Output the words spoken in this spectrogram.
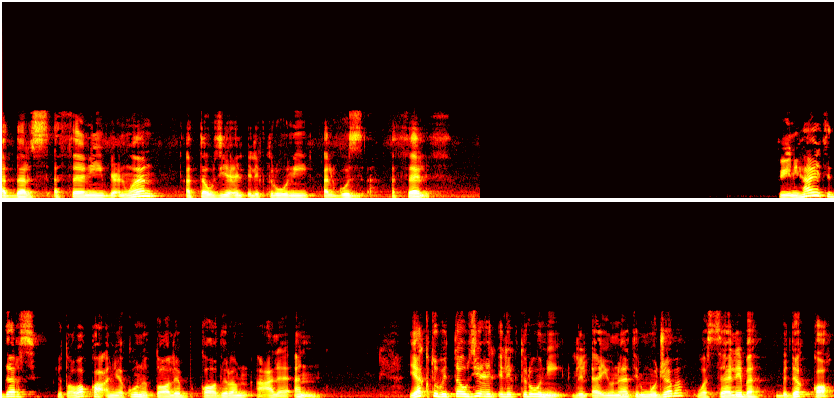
الدرس الثاني بعنوان التوزيع الإلكتروني الجزء الثالث. في نهاية الدرس يتوقع أن يكون الطالب قادرا على أن يكتب التوزيع الإلكتروني للآيونات الموجبة والسالبة بدقة.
